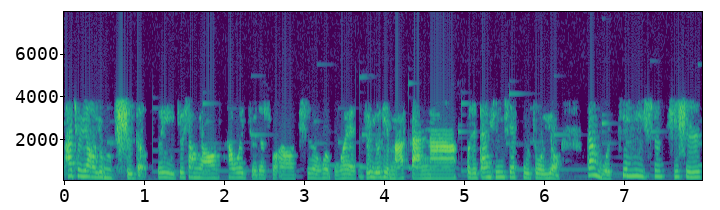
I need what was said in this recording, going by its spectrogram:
它就要用吃的，所以就像喵，他会觉得说啊吃了会不会就有点麻烦呐，或者担心一些副作用。但我建议是，其实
